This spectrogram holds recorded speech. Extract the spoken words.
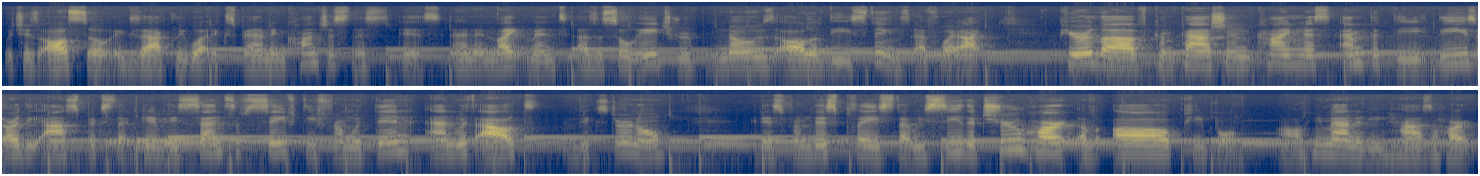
which is also exactly what expanding consciousness is. And enlightenment, as a soul age group, knows all of these things, FYI. Pure love, compassion, kindness, empathy, these are the aspects that give a sense of safety from within and without, in the external. It is from this place that we see the true heart of all people. All humanity has a heart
